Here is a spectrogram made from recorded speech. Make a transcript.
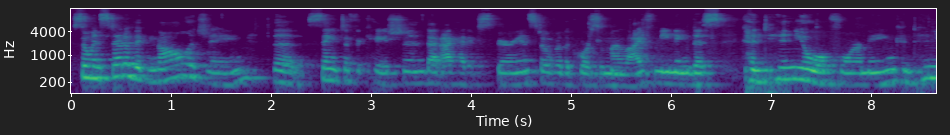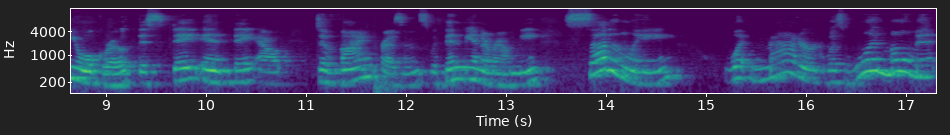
So instead of acknowledging the sanctification that I had experienced over the course of my life, meaning this continual forming, continual growth, this day in, day out divine presence within me and around me, suddenly what mattered was one moment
